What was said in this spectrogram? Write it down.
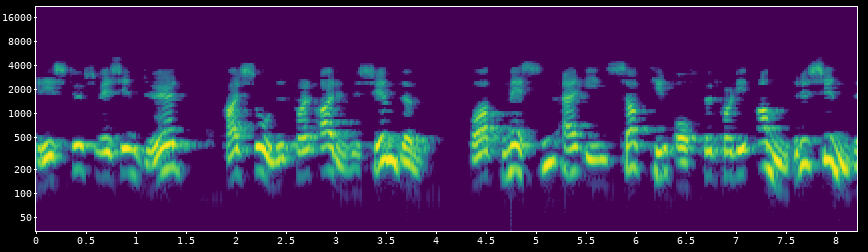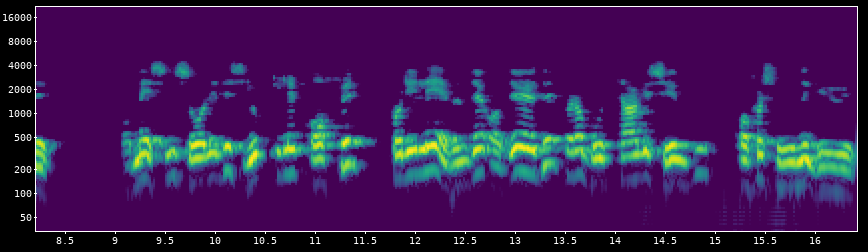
Kristus ved sin død har sonet for arvesynden, og at messen er innsatt til offer for de andre synder, og messen således gjort til et offer for de levende og døde for å borttage synden og forsone Gud.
